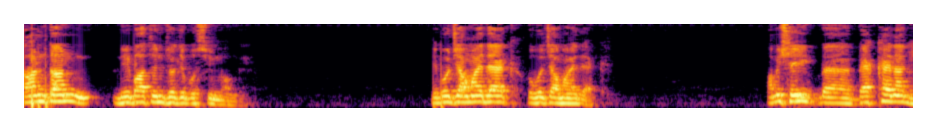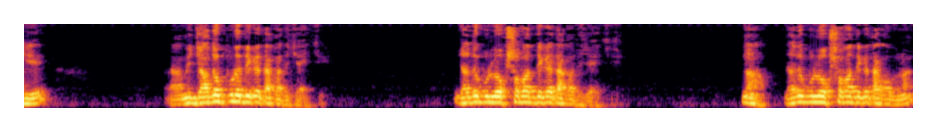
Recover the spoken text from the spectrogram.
টান টান নির্বাচন চলছে পশ্চিমবঙ্গে। এ বলছে, আমায় দেখ, ও বলছে, আমায় দেখ। আমি সেই ব্যাখ্যায় না গিয়ে, আমি যাদবপুরের দিকে তাকাতে চাইছি। যাদবপুর লোকসভার দিকে তাকাতে চাইছি। না, যাদবপুর লোকসভার দিকে তাকাবো না।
